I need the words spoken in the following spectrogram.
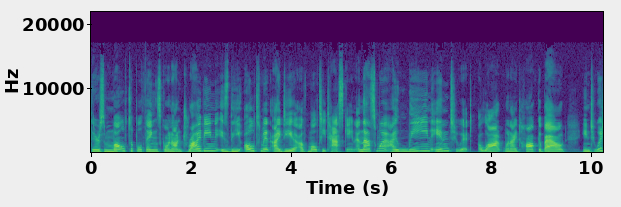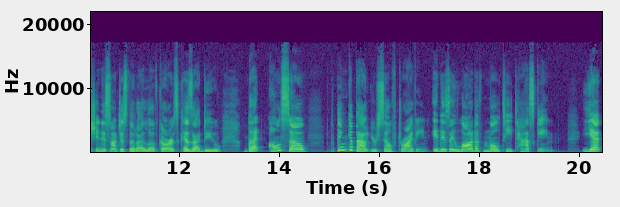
there's multiple things going on. Driving is the ultimate idea of multitasking, and that's why I lean into it a lot when I talk about intuition. It's not just that I love cars, because I do, but also think about yourself driving. It is a lot of multitasking. Yet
